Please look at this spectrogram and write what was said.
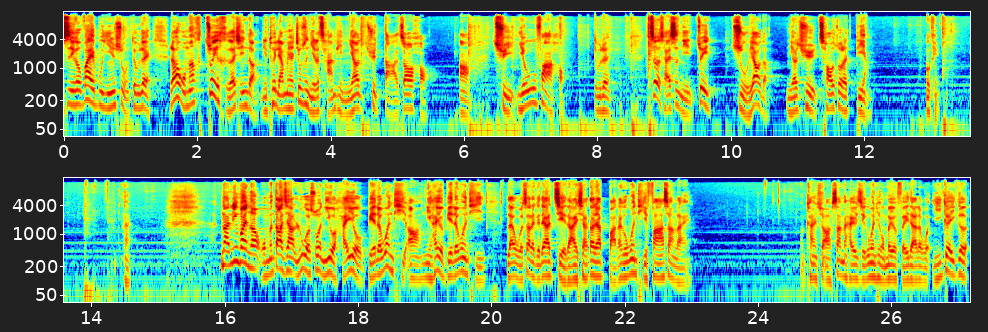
是一个外部因素，对不对？然后我们最核心的，你推联盟营销就是你的产品，你要去打造好啊，去优化好，对不对？这才是你最主要的你要去操作的点。OK，来，那另外呢，我们大家如果说你有还有别的问题啊，你还有别的问题，来，我再来给大家解答一下，大家把那个问题发上来。我看一下啊，上面还有几个问题我没有回答的，我一个一个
